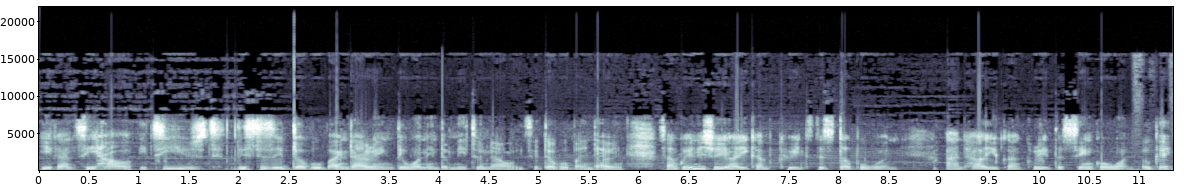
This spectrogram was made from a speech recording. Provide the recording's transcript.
you can see how it's used. This is a double binder ring the one in the middle now is a double binder ring. So i'm going to show you how you can create this double one and how you can create the single one okay?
